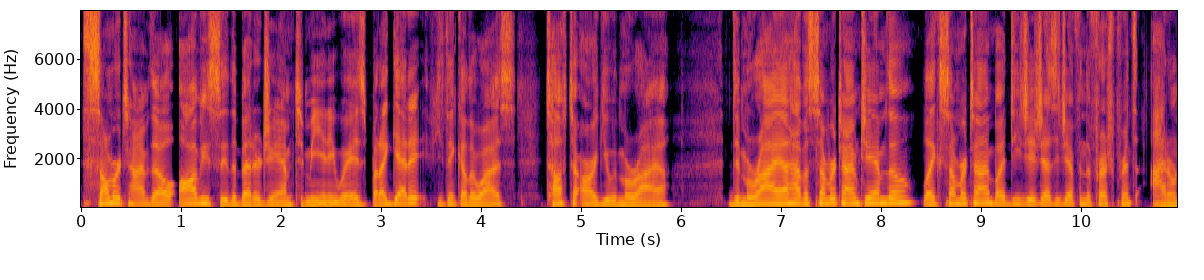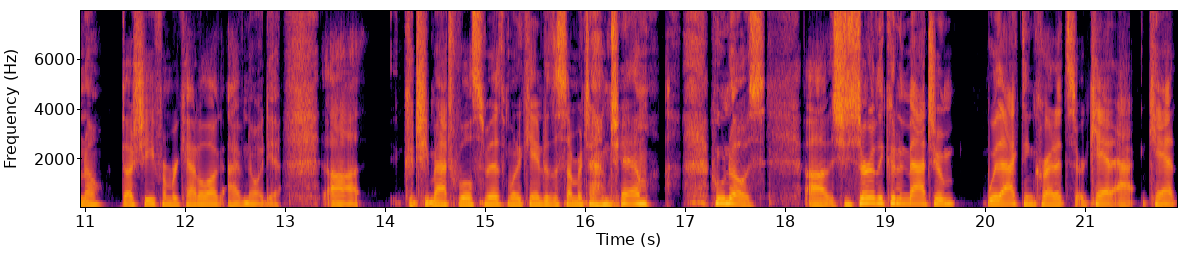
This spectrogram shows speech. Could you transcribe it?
"Summertime," though, obviously the better jam to me, anyways. But I get it if you think otherwise. Tough to argue with Mariah. Did Mariah have a summertime jam though? Like Summertime by DJ Jazzy Jeff and the Fresh Prince? I don't know. Does she from her catalog? I have no idea. Uh, could she match Will Smith when it came to the summertime jam? Who knows? Uh, she certainly couldn't match him with acting credits, or can't act, can't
